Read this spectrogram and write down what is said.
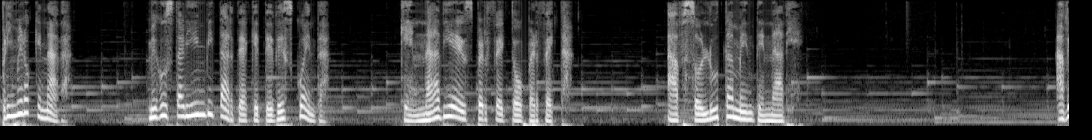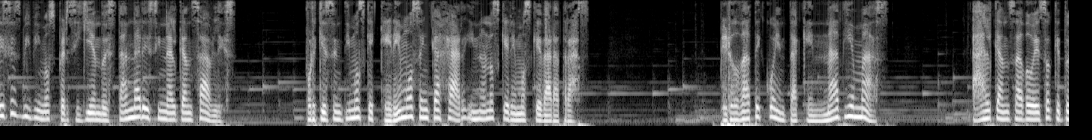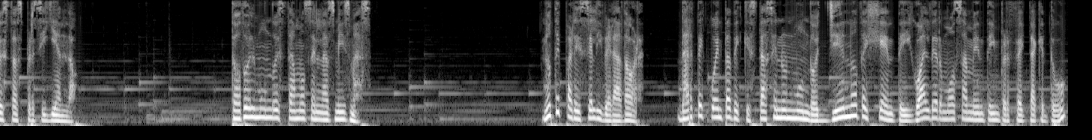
Primero que nada, me gustaría invitarte a que te des cuenta que nadie es perfecto o perfecta. Absolutamente nadie. A veces vivimos persiguiendo estándares inalcanzables porque sentimos que queremos encajar y no nos queremos quedar atrás. Pero date cuenta que nadie más ha alcanzado eso que tú estás persiguiendo. Todo el mundo estamos en las mismas. ¿No te parece liberador darte cuenta de que estás en un mundo lleno de gente igual de hermosamente imperfecta que tú?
